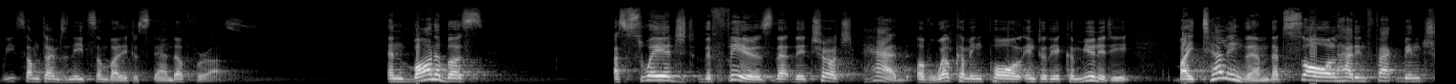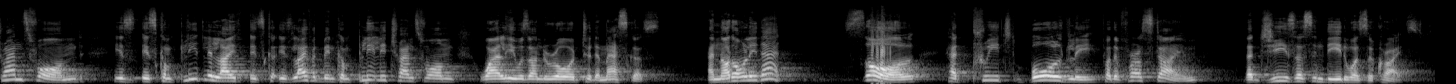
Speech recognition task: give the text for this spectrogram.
We sometimes need somebody to stand up for us. And Barnabas assuaged the fears that the church had of welcoming Paul into their community by telling them that Saul had in fact been transformed. His, his, completely life, his, his life had been completely transformed while he was on the road to Damascus. And not only that, Saul had preached boldly for the first time that Jesus indeed was the Christ.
